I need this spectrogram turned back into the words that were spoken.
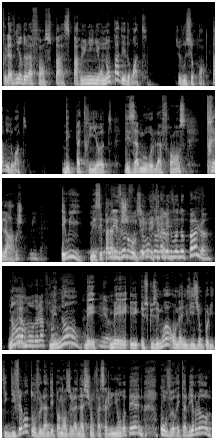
que l'avenir de la France passe par une union, non pas des droites, je vais vous surprendre, pas des droites, des patriotes, des amoureux de la France, très large, et oui, mais c'est pas la même chose. Vous avez le monopole non, l'amour de la France. Mais non, mais, mais, euh, excusez-moi, on a une vision politique différente. On veut l'indépendance de la nation face à l'Union européenne. On veut rétablir l'ordre.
